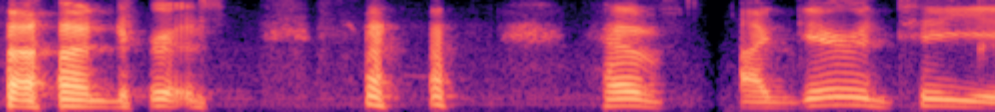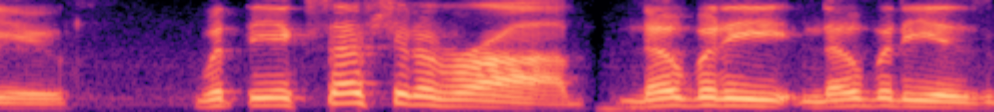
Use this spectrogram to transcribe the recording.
100 have i guarantee you with the exception of rob nobody nobody has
